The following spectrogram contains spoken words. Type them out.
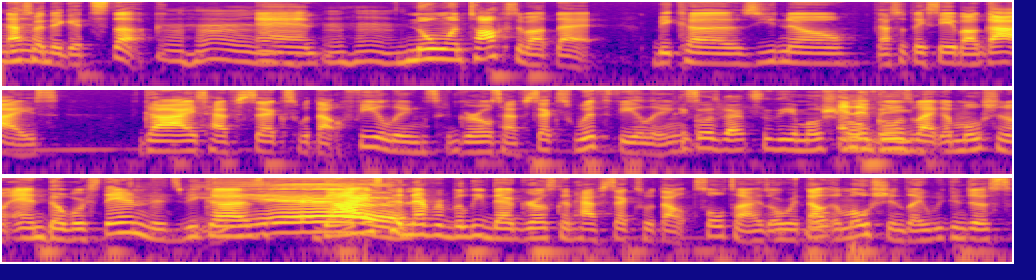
That's where mm-hmm. they get stuck. Mm-hmm. And mm-hmm. no one talks about that because, you know, that's what they say about guys. Guys have sex without feelings, girls have sex with feelings It goes back to the emotional. and it goes back emotional and double standards because Yeah. guys can never believe that girls can have sex without soul ties or without emotions. Like we can just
